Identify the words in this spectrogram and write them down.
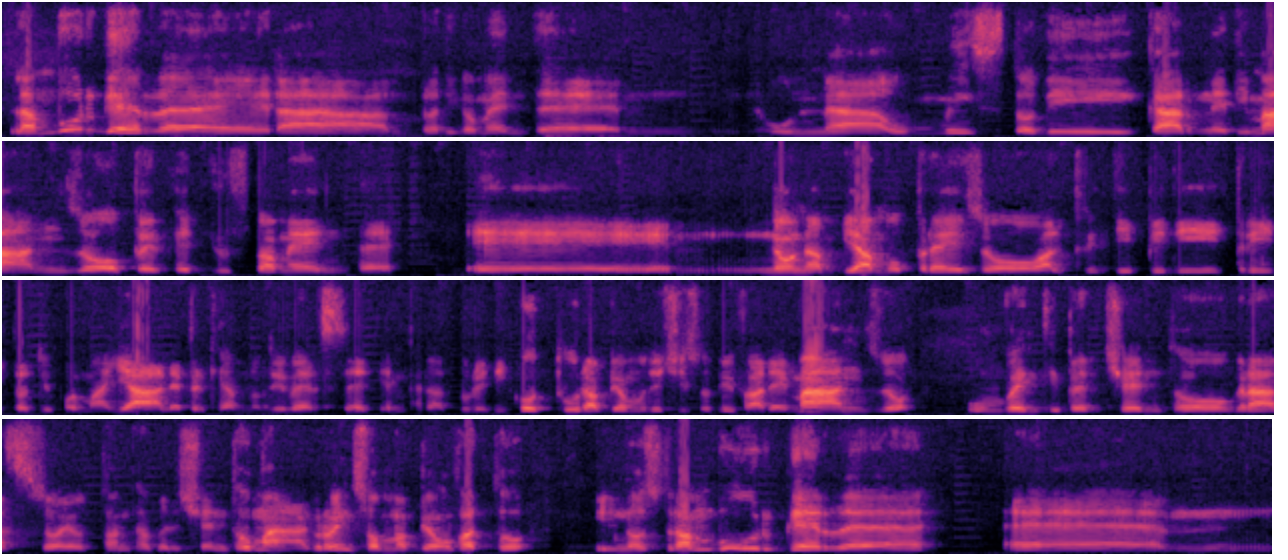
l'hamburger era praticamente mm, un, un, misto di carne di manzo perché giustamente eh, non abbiamo preso altri tipi di trito tipo maiale perché hanno diverse temperature di cottura, abbiamo deciso di fare manzo, un 20% grasso e 80% magro, insomma abbiamo fatto il nostro hamburger. Eh, ehm,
